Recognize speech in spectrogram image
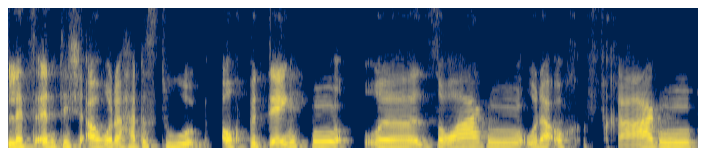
letztendlich auch oder hattest du auch Bedenken, äh, Sorgen oder auch Fragen,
